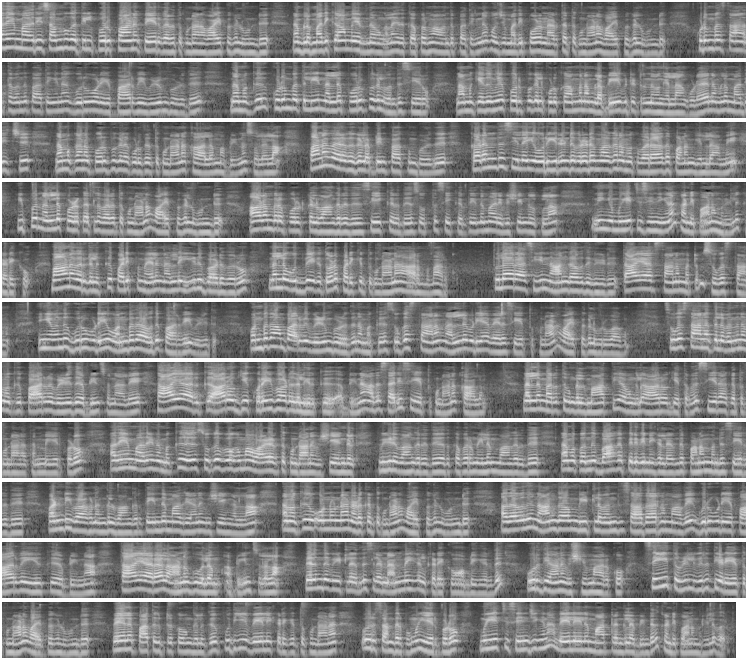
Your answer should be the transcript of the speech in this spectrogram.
அதே மாதிரி சமூகத்தில் பொறுப்பான பேர் வர்றதுக்குண்டான உண்டான வாய்ப்புகள் உண்டு. நம்மளை மதிக்காமல் இருந்தவங்கலாம் இதுக்கப்புறமா வந்து பார்த்திங்கன்னா கொஞ்சம் மதிப்போடு நடத்துறதுக்கு உண்டான வாய்ப்புகள் உண்டு. குடும்பஸ்தானத்தை வந்து பார்த்திங்கன்னா குருவோடைய பார்வை விழும்பொழுது நமக்கு குடும்பத்திலேயே நல்ல பொறுப்புகள் வந்து சேரும். நமக்கு எதுவுமே பொறுப்புகள் கொடுக்காம நம்மளை அப்படியே விட்டுட்டு இருந்தவங்க எல்லாம் கூட நம்மளை மதித்து நமக்கான பொறுப்புகளை கொடுக்கறதுக்கு உண்டான காலம் அப்படின்னு சொல்லலாம். பண வரவுகள் அப்படின்னு பார்க்கும்பொழுது கடந்த சில ஒரு இரண்டு வருடமாக நமக்கு வராத பணம் எல்லாமே இப்போ நல்ல புழக்கத்தில் வரதுக்குண்டான வாய்ப்புகள் உண்டு. ஆடம்பர பொருட்கள் வாங்குறது சேர்க்கறது சொத்து சேர்க்கறது இந்த மாதிரி விஷயங்களுக்கெல்லாம் நீங்கள் முயற்சி செஞ்சீங்கன்னா கண்டிப்பான முறையில் கிடைக்கும். மாணவர்களுக்கு படிப்பு மேலே நல்ல ஈடுபாடு வரும் நல்ல உத்வேகத்தோடு படிக்கிறதுக்கு உண்டான ஆரம்பமாக இருக்கும். துளாராசியின் நான்காவது வீடு தாயார் ஸ்தானம் மற்றும் சுகஸ்தானம். இங்கே வந்து குருவுடைய ஒன்பதாவது பார்வை விழுது. ஒன்பதாம் பார்வை விழும்பொழுது நமக்கு சுகஸ்தானம் நல்லபடியாக வேலை செய்யறதுக்குண்டான வாய்ப்புகள் உருவாகும். சுகஸ்தானத்தில் வந்து நமக்கு பார்வை விழுது அப்படின்னு சொன்னாலே தாயாருக்கு ஆரோக்கிய குறைபாடுகள் இருக்குது அப்படின்னா அதை சரி செய்யறதுக்குண்டான காலம். நல்ல மருத்துவங்கள் மாற்றி அவங்கள ஆரோக்கியத்தை வந்து சீராக்கிறதுக்கு உண்டான தன்மை ஏற்படும். அதே மாதிரி நமக்கு சுகபோகமாக வாழறதுக்கு உண்டான விஷயங்கள் வீடு வாங்குறது அதுக்கப்புறம் நிலம் வாங்குறது நமக்கு வந்து பாக பிரிவினைகள்லேருந்து பணம் வந்து சேர்றது வண்டி வாகனங்கள் வாங்குறது இந்த மாதிரியான விஷயங்கள்லாம் நமக்கு ஒன்று ஒன்றா நடக்கிறதுக்கு உண்டான வாய்ப்புகள் உண்டு. அதாவது நான்காம் வீட்டில் வந்து சாதாரணமாகவே குருவுடைய பார்வை இருக்குது அப்படின்னா தாயாரால் அனுகூலம் அப்படின்னு சொல்லலாம். பிறந்த வீட்டில் இருந்து சில நன்மைகள் கிடைக்கும் அப்படிங்கிறது உறுதியான விஷயமா இருக்கும். செய்தொழில் தொழில் விருத்தி அடையிறதுக்குண்டான வாய்ப்புகள் உண்டு. வேலை பார்த்துக்கிட்டு இருக்கவங்களுக்கு புதிய வேலை கிடைக்கிறதுக்குண்டான ஒரு சந்தர்ப்பமும் ஏற்படும். முயற்சி செஞ்சிங்கன்னா வேலையில் மாற்றங்கள் அப்படின்றது கண்டிப்பான முறையில் வரும்.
